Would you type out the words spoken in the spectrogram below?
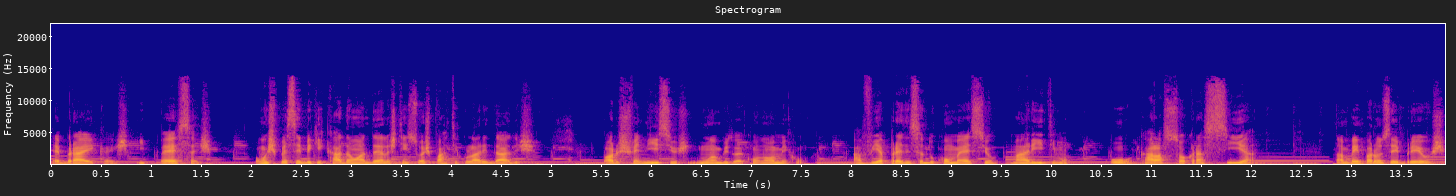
hebraicas e persas, vamos perceber que cada uma delas tem suas particularidades. Para os fenícios, no âmbito econômico, havia a presença do comércio marítimo, ou calassocracia. Também para os hebreus,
